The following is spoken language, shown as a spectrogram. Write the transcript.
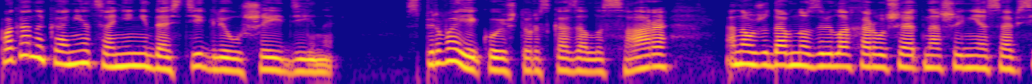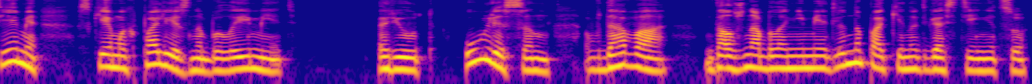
пока, наконец, они не достигли ушей Дины. Сперва ей кое-что рассказала Сара, она уже давно завела хорошие отношения со всеми, с кем их полезно было иметь. Рют Улисон, вдова, должна была немедленно покинуть гостиницу.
